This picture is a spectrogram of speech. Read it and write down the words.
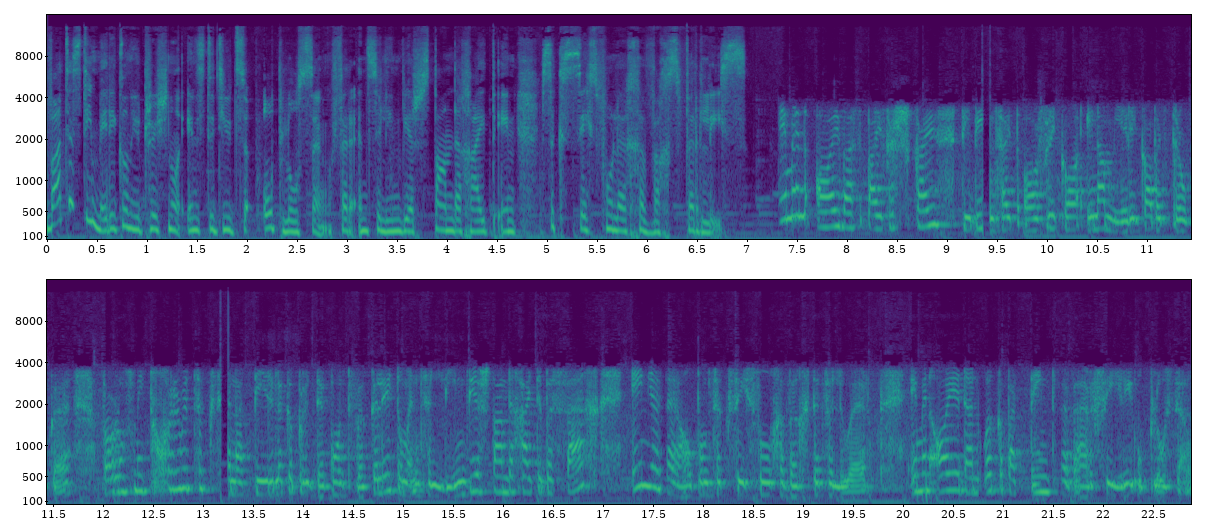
Wat is die Medical Nutritional Institute se oplossing vir insulienweerstandigheid en suksesvolle gewigsverlies? MNI was by verskeie studies in Suid-Afrika en Amerika betrokke waar ons met groot sukses natuurlike produkte ontwikkel het om insulienweerstandigheid te beveg en jou te help om suksesvol gewig te verloor. MNI het dan ook 'n patent verwerf vir hierdie oplossing.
